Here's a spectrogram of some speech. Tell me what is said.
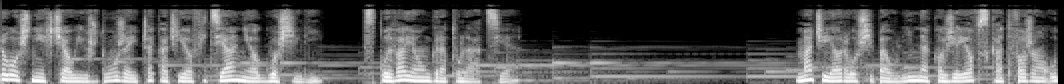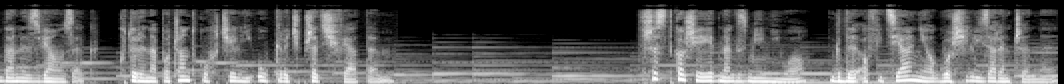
Orłoś nie chciał już dłużej czekać i oficjalnie ogłosili. Spływają gratulacje. Maciej Orłoś i Paulina Koziejowska tworzą udany związek, który na początku chcieli ukryć przed światem. Wszystko się jednak zmieniło, gdy oficjalnie ogłosili zaręczyny.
